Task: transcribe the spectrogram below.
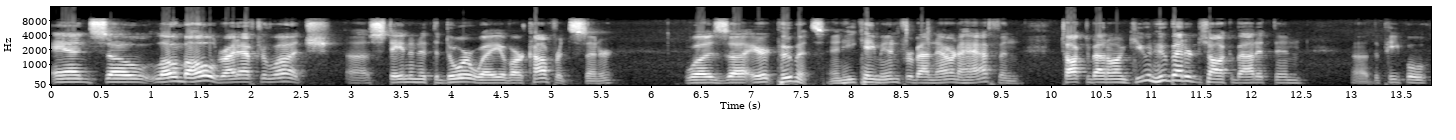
And so, lo and behold, right after lunch, uh, standing at the doorway of our conference center was uh, Eric Pubens. And he came in for about an hour and a half and talked about OnCue. And who better to talk about it than uh, the people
